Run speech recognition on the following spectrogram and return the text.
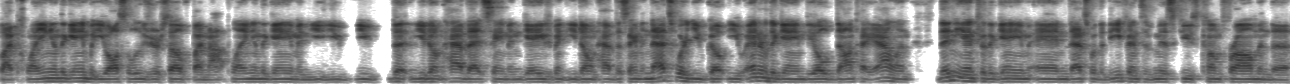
by playing in the game, but you also lose yourself by not playing in the game, and you you you that you don't have that same engagement. You don't have the same, and that's where you go. You enter the game, the old Dante Allen. Then you enter the game, and that's where the defensive miscues come from, and the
